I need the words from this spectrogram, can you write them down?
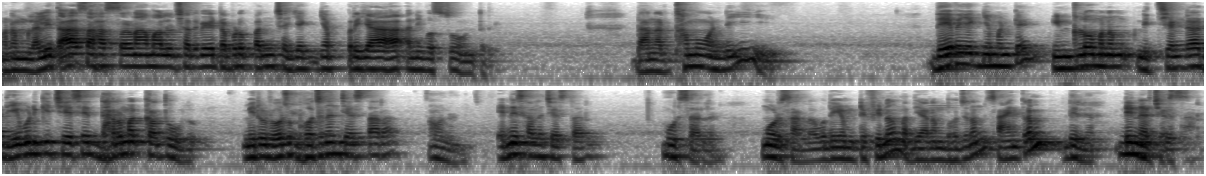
మనం లలితా సహస్రనామాలు చదివేటప్పుడు పంచయజ్ఞ ప్రియ అని వస్తూ ఉంటుంది. దాని అర్థము అండి దేవయజ్ఞం అంటే ఇంట్లో మనం నిత్యంగా దేవుడికి చేసే ధర్మక్రతువులు. మీరు రోజు భోజనం చేస్తారా? అవునండి. ఎన్నిసార్లు చేస్తారు? మూడు సార్లు. మూడు సార్లు. ఉదయం టిఫిన్ మధ్యాహ్నం భోజనం సాయంత్రం డిన్నర్. డిన్నర్ చేస్తారు.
